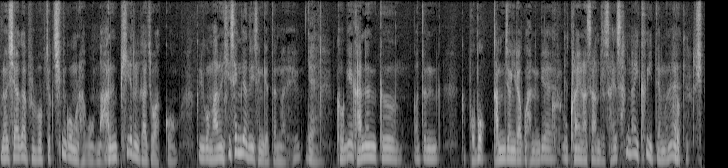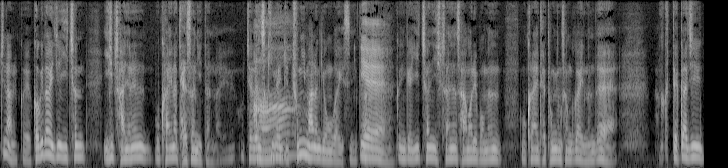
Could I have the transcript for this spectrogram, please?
러시아가 불법적 침공을 하고 많은 피해를 가져왔고 그리고 많은 희생자들이 생겼단 말이에요. 예. 거기에 가는 그 어떤 그 보복 감정이라고 하는 게 그렇겠죠. 우크라이나 사람들 사이에 상당히 크기 때문에 그렇겠죠. 쉽지는 않을 거예요. 거기다가 이제 2024년에는 우크라이나 대선이 있단 말이에요. 젤렌스키가 아. 이제 중임하는 경우가 있으니까. 예. 그러니까 2024년 3월에 보면 우크라이나 대통령 선거가 있는데 그때까지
